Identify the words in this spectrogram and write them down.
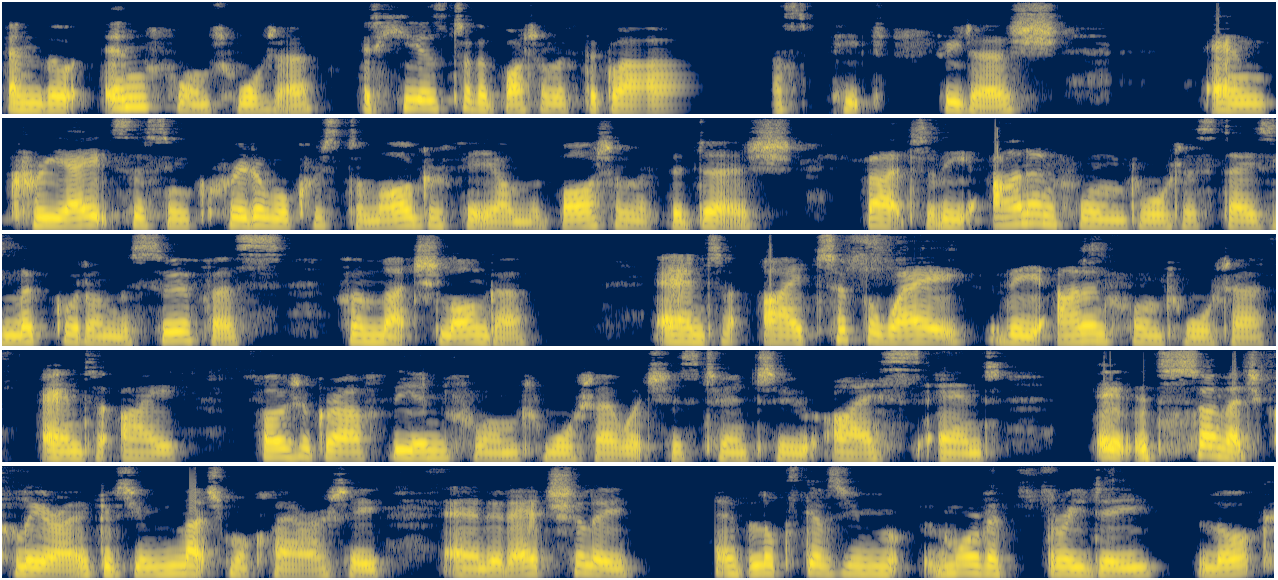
And the informed water adheres to the bottom of the glass petri dish and creates this incredible crystallography on the bottom of the dish, but the uninformed water stays liquid on the surface for much longer. And I tip away the uninformed water and I photograph the informed water, which has turned to ice and it, it's so much clearer. It gives you much more clarity and it actually, it looks, gives you more of a 3D look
